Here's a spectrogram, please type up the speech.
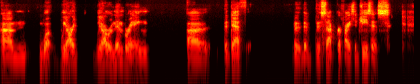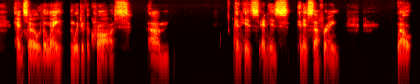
um, what we are we are remembering uh, the death, the, the, the sacrifice of Jesus, and so the language of the cross um, and his and his and his suffering. Well,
